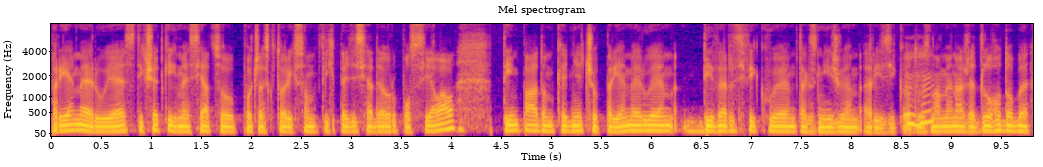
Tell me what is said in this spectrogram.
priemeruje z tých všetkých mesiacov, počas ktorých som tých 50 eur posielal. Tým pádom, keď niečo priemerujem, diverzifikujem, tak znižujem riziko. Mm-hmm. To mhm. znamená, že dlhodobé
